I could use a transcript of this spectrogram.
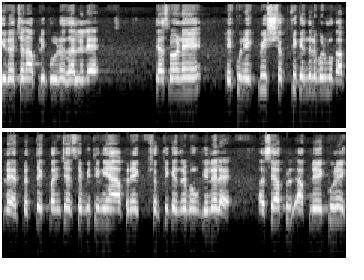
ही रचना आपली पूर्ण झालेली आहे. त्याचप्रमाणे एकूण एकवीस शक्ती केंद्र प्रमुख आपले आहेत. प्रत्येक पंचायत समितीने हा आपण एक शक्ती केंद्र प्रमुख दिलेला आहे. असे आप आपले एकूण एक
